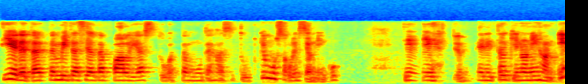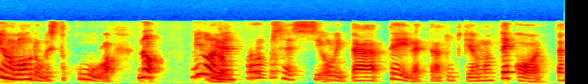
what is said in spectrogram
tiedetä, että mitä sieltä paljastuu, että muutenhan se tutkimus olisi jo niin kuin tehty. Eli toki on ihan, ihan lohdullista kuulla. No, millainen Joo. prosessi oli tämä teille tämä tutkielman teko, että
